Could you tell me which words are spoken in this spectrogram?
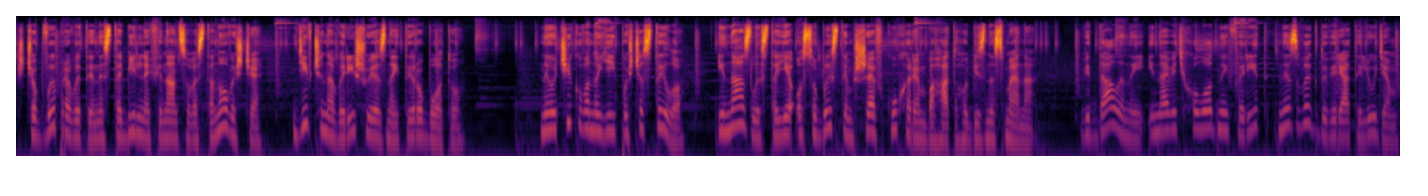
Щоб виправити нестабільне фінансове становище, дівчина вирішує знайти роботу. Неочікувано їй пощастило, і Назли стає особистим шеф-кухарем багатого бізнесмена. Віддалений і навіть холодний Феріт не звик довіряти людям,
